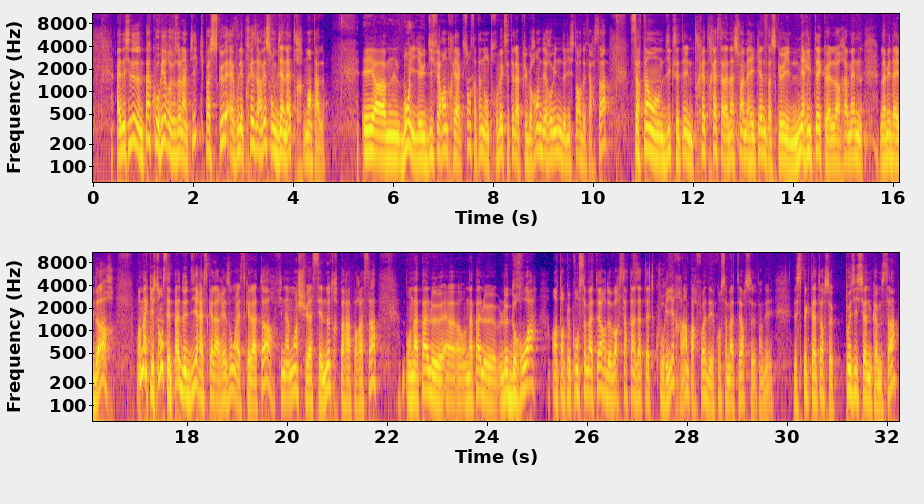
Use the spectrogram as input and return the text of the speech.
a décidé de ne pas courir aux Jeux Olympiques parce qu'elle voulait préserver son bien-être mental. Et euh, bon, il y a eu différentes réactions. Certaines ont trouvé que c'était la plus grande héroïne de l'histoire de faire ça. Certains ont dit que c'était une traîtresse à la nation américaine parce qu'ils méritaient qu'elle leur ramène la médaille d'or. Moi, ma question, c'est pas de dire est-ce qu'elle a raison, ou est-ce qu'elle a tort. Finalement, je suis assez neutre par rapport à ça. On n'a pas, le, euh, on pas le droit en tant que consommateur de voir certains athlètes courir. Hein. parfois, des consommateurs, enfin, des, spectateurs se positionnent comme ça.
